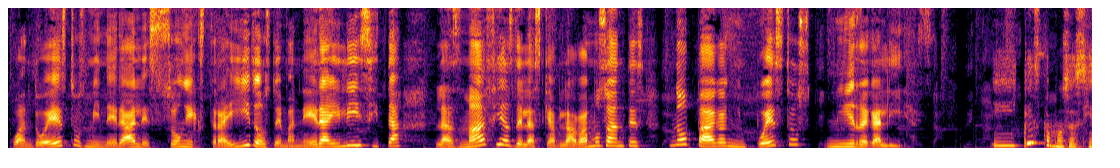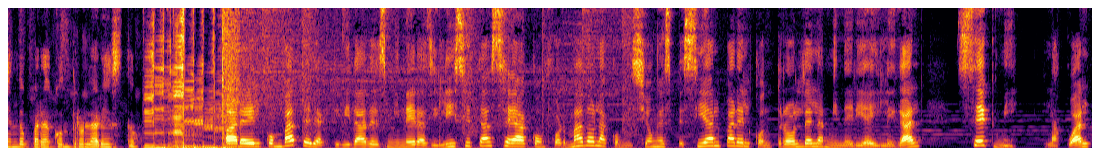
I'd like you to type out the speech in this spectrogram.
cuando estos minerales son extraídos de manera ilícita, las mafias de las que hablábamos antes no pagan impuestos ni regalías. ¿Y qué estamos haciendo para controlar esto? Para el combate de actividades mineras ilícitas se ha conformado la Comisión Especial para el Control de la Minería Ilegal, SECMI, la cual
